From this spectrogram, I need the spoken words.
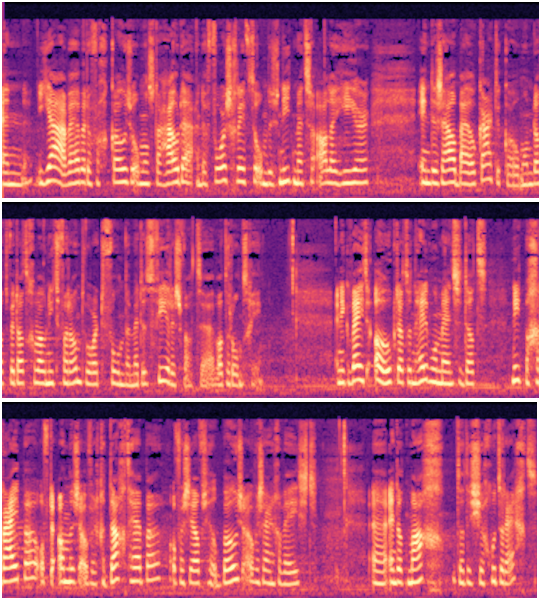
En ja, we hebben ervoor gekozen om ons te houden aan de voorschriften, om dus niet met z'n allen hier in de zaal bij elkaar te komen, omdat we dat gewoon niet verantwoord vonden met het virus wat, uh, wat rondging. En ik weet ook dat een heleboel mensen dat niet begrijpen of er anders over gedacht hebben of er zelfs heel boos over zijn geweest. Uh, en dat mag, dat is je goed recht.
